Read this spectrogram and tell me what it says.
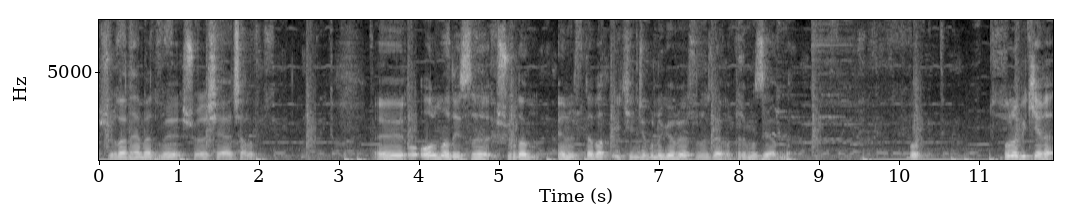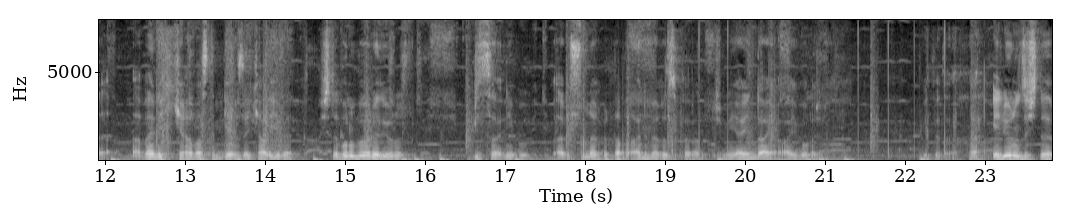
Şuradan hemen bir şöyle şey açalım. Ee, olmadıysa şuradan en üstte bak ikinci bunu görüyorsunuz değil mi? Kırmızı yandı. Bu. Bunu bir kere ben iki kere bastım geri zekalı gibi. İşte bunu böyle diyoruz. Bir saniye bu. Abi şunlar bir kapı anime kızı falan. Şimdi yayında ay ayıp olacak. Videoda. Heh. Geliyorsunuz işte.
